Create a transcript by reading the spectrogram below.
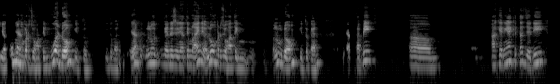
Ya gue mau Ya. memperjuangkan tim gue dong gitu, gitu kan. Ya. Lu, lu manajernya tim lain ya lu memperjuangkan tim lu dong gitu kan. Ya. Tapi um, akhirnya kita jadi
